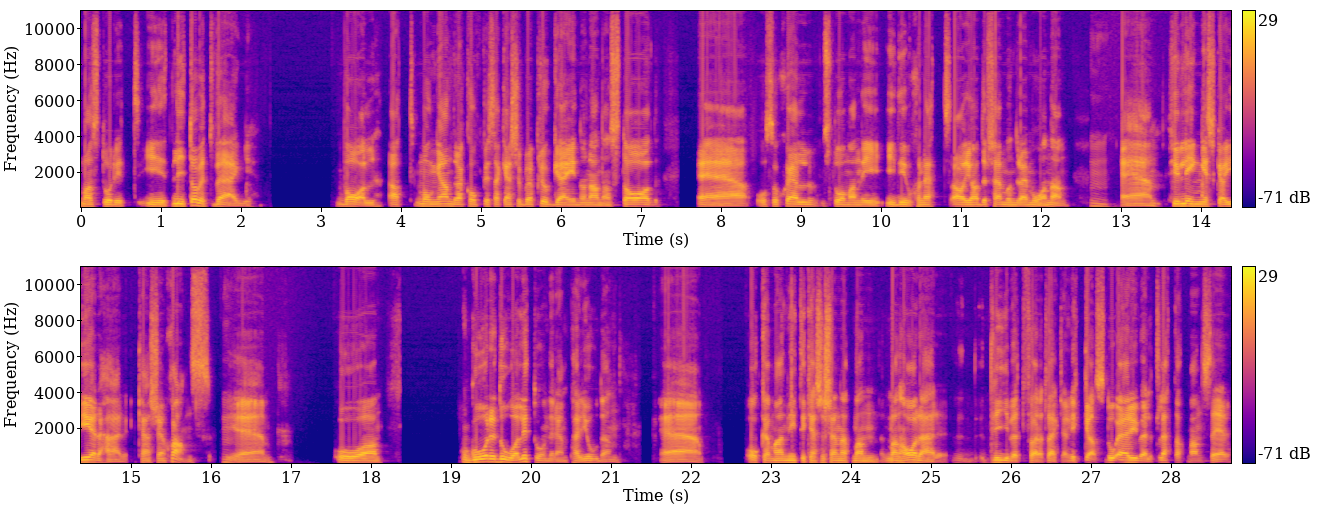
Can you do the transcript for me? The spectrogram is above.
man står i, ett, i lite av ett vägval. Att många andra kompisar kanske börjar plugga i någon annan stad. Eh, och så själv står man i, i division 1, ja, jag hade 500 i månaden. Mm. Eh, hur länge ska jag ge det här kanske en chans? Mm. Eh, och, och går det dåligt då under den perioden eh, och att man inte kanske känner att man, man har det här drivet för att verkligen lyckas, då är det ju väldigt lätt att man säger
